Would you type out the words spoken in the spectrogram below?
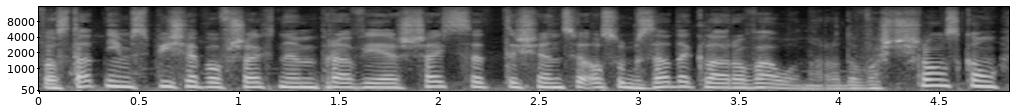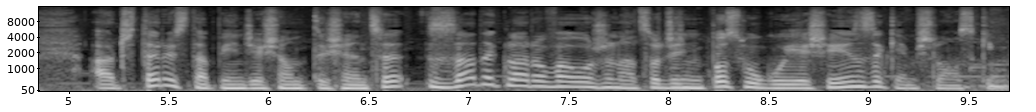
W ostatnim spisie powszechnym prawie 600 tysięcy osób zadeklarowało narodowość śląską, a 450 tysięcy zadeklarowało, że na co dzień posługuje się językiem śląskim.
